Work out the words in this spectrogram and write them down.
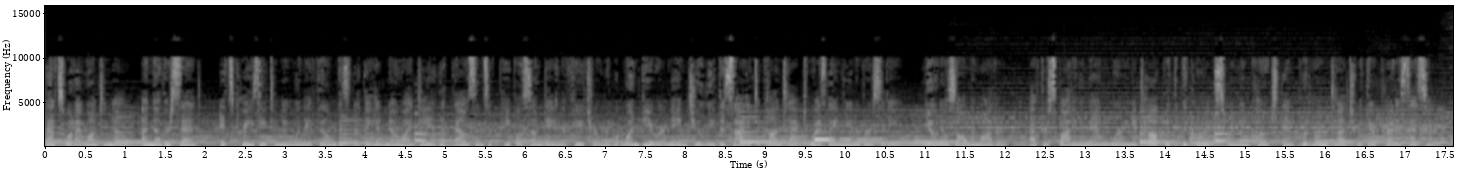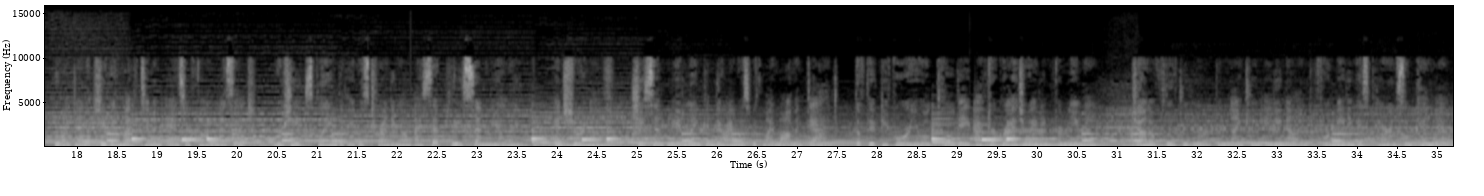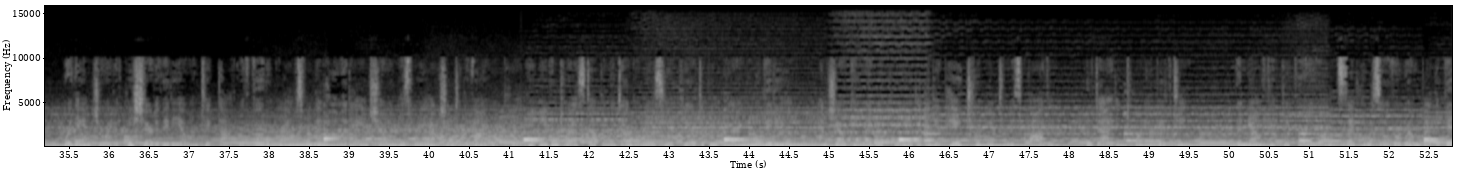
That's what I want to know. Another said, it's crazy to me when they filmed this that they had no idea that thousands of people someday in the future would. One viewer named Julie decided to contact Wesleyan University, Jono's alma mater, after spotting a man wearing a top with the current swimming coach then put her in touch with their predecessor, who identified she then left him an answer phone message, where she explained that he was trending on I said please send me a link. And sure enough, she sent me a link and there I was with my mom and dad, the 54-year-old told Abe after graduating from uni. Jono flew to Europe in 1989 before meeting his parents in Kenya, where they enjoyed a He shared a video on TikTok with photographs from that holiday and showing his reaction to the viral clip. He even dressed up in the dungarees he appeared to be wearing in the video, and jokingly recreated and he paid tribute to his father, who died in 2015. The now 54-year-old said he was overwhelmed by the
